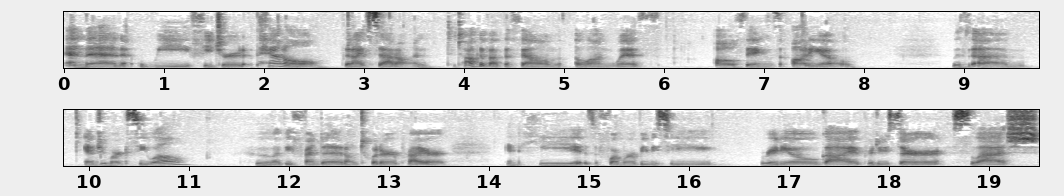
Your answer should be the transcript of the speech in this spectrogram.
and then we featured a panel that I sat on to talk about the film, along with all things audio, with um, Andrew Mark Sewell, who I befriended on Twitter prior. And he is a former BBC radio guy, producer slash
